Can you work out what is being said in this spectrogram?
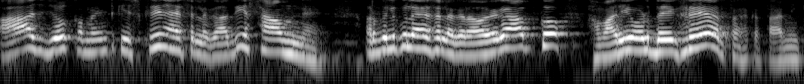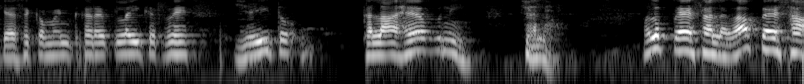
आज जो कमेंट की स्क्रीन ऐसे लगा दी, सामने। और बिल्कुल ऐसे लग रहा होगा आपको, हमारी ओर देख रहे हैं और पता नहीं कैसे कमेंट कर अप्लाई कर रहे हैं। यही तो कला है अपनी। चलो। मतलब पैसा लगा, पैसा।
